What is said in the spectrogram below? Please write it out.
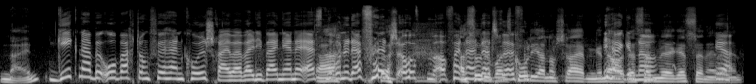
Nein. Gegnerbeobachtung für Herrn Kohlschreiber, weil die beiden ja in der ersten ah. Runde der French Open aufeinander Achso, du wolltest Kohli ja noch schreiben, genau, ja, genau. das hatten wir ja gestern erwähnt.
